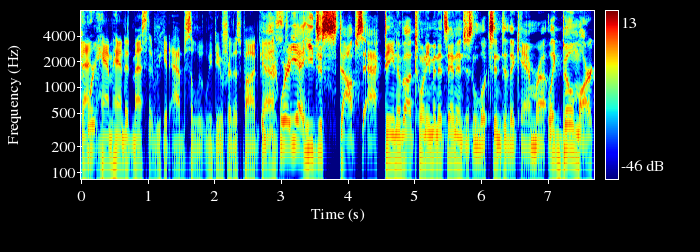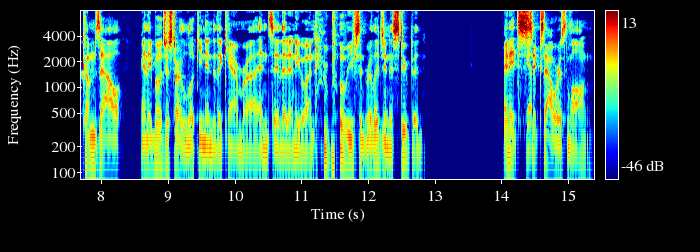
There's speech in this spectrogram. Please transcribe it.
That ham-handed mess that we could absolutely do for this podcast. Where yeah, he just stops acting about 20 minutes in and just looks into the camera. Like Bill Maher comes out and they both just start looking into the camera and say that anyone who believes in religion is stupid. And it's Yep. 6 hours long.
